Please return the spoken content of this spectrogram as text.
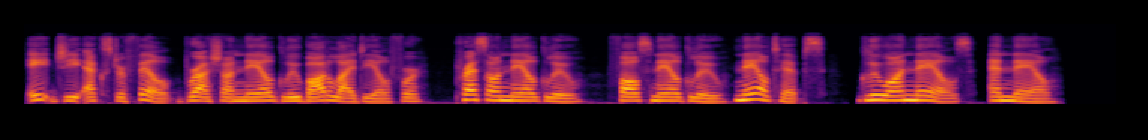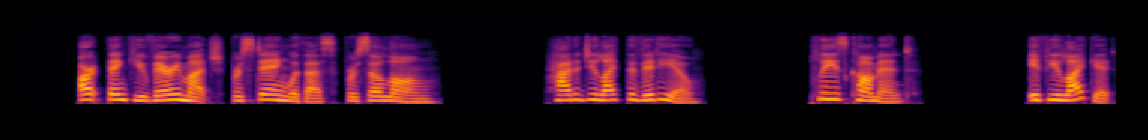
8G extra fill brush on nail glue bottle ideal for press on nail glue, false nail glue, nail tips, glue on nails, and nail. Art thank you very much for staying with us for so long. How did you like the video? Please comment. If you like it,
